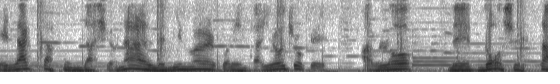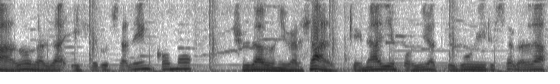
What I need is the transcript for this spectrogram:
el acta fundacional de 1948 que habló de dos estados, ¿verdad? Y Jerusalén como ciudad universal, que nadie podía atribuirse, ¿verdad?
